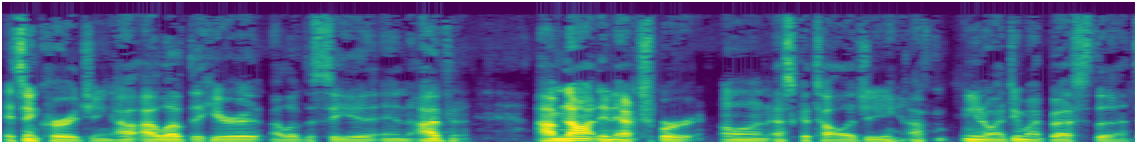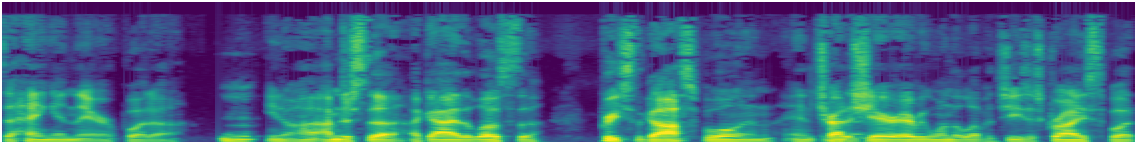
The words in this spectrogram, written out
it's encouraging. I, I love to hear it. I love to see it, and I've I'm not an expert on eschatology. I you know I do my best to to hang in there, but uh, Mhm. you know I, I'm just a, a guy that loves to preach the gospel and and try to share everyone the love of Jesus Christ. But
